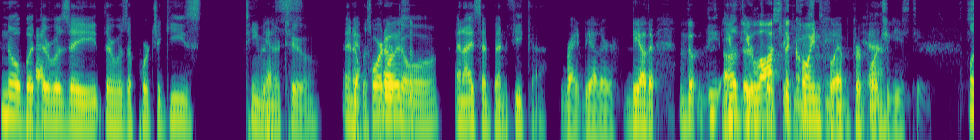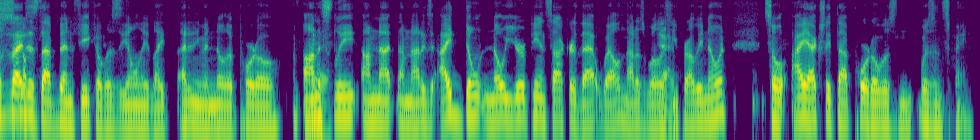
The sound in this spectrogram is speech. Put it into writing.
No, but there was a there was a Portuguese team in there too, and Yeah, it was Porto Porto, the- and I said Benfica. Right. The other, the other, the, The you, other you lost the coin team, flip for yeah. Portuguese teams. Well, since I just thought Benfica was the only like I didn't even know that Porto. Honestly, I'm not. I'm not. Ex- I don't know European soccer that well, not as well as you probably know it. So I actually thought Porto was was in Spain.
